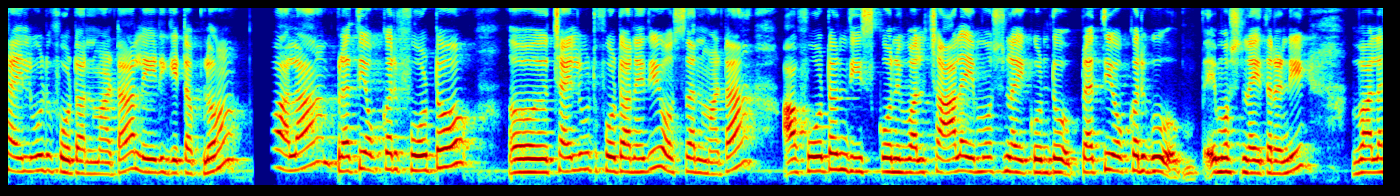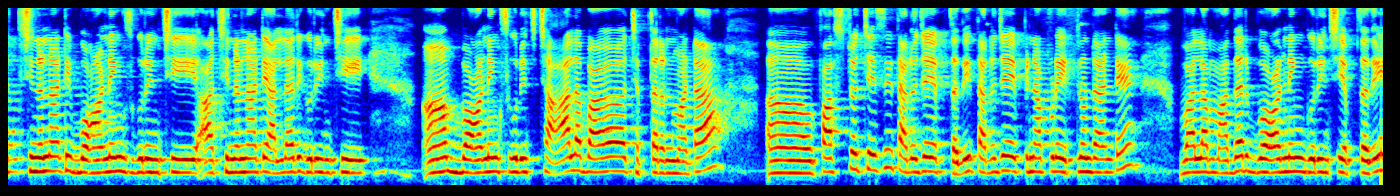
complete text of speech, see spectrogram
చైల్డ్హుడ్ ఫోటో అనమాట లేడీ గెటప్లో. అలా ప్రతి ఒక్కరి ఫోటో చైల్డ్హుడ్ ఫోటో అనేది వస్తుందన్నమాట. ఆ ఫోటోని తీసుకొని వాళ్ళు చాలా ఎమోషనల్ అయికుంటూ ప్రతి ఒక్కరికి ఎమోషనల్ అవుతారండి వాళ్ళ చిన్ననాటి బాండింగ్స్ గురించి ఆ చిన్ననాటి అల్లరి గురించి బాండింగ్స్ గురించి చాలా బాగా చెప్తారనమాట ఫస్ట్ వచ్చేసి తనుజ చెప్తుంది. తనుజ చెప్పినప్పుడు ఎట్లుంటుంది అంటే వాళ్ళ మదర్ బాండింగ్ గురించి చెప్తుంది.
